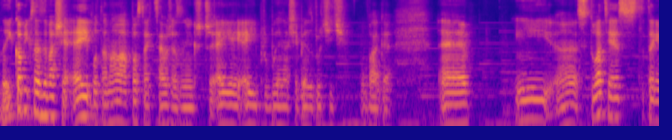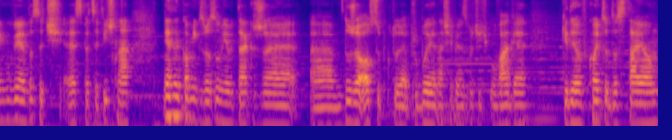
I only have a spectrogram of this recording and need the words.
No i komiks nazywa się Ej, bo ta mała postać cały czas do niego krzyczy Ej, ej, ej i próbuje na siebie zwrócić uwagę. E, I e, sytuacja jest, tak jak mówiłem, dosyć e, specyficzna. Ja ten komiks rozumiem tak, że e, dużo osób, które próbuje na siebie zwrócić uwagę, kiedy ją w końcu dostają,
